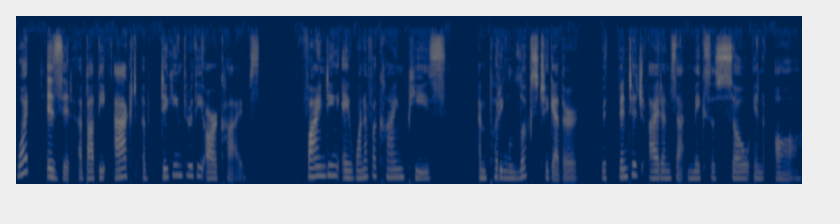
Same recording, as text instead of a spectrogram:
What is it about the act of digging through the archives, finding a one of a kind piece, and putting looks together with vintage items that makes us so in awe?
